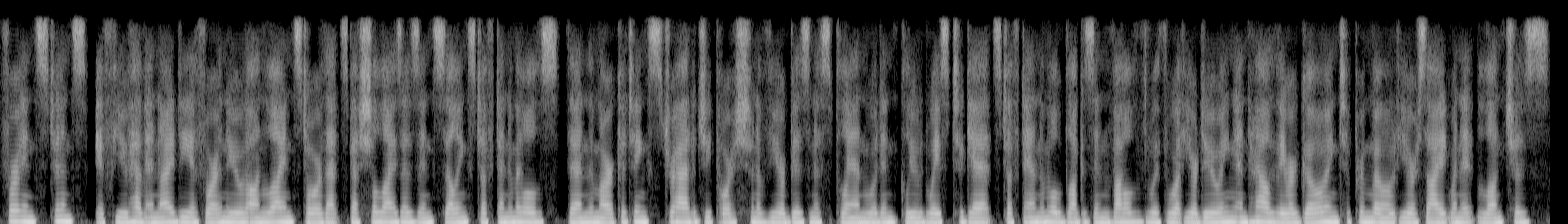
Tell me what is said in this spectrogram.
For instance, if you have an idea for a new online store that specializes in selling stuffed animals, then the marketing strategy portion of your business plan would include ways to get stuffed animal blogs involved with what you're doing and how they are going to promote your site when it launches.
